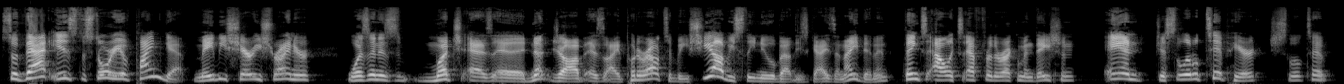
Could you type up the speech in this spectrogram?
So that is the story of Pine Gap. Maybe Sherry Shriner wasn't as much as a nut job as I put her out to be. She obviously knew about these guys and I didn't. Thanks Alex F for the recommendation. And just a little tip here, just a little tip.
